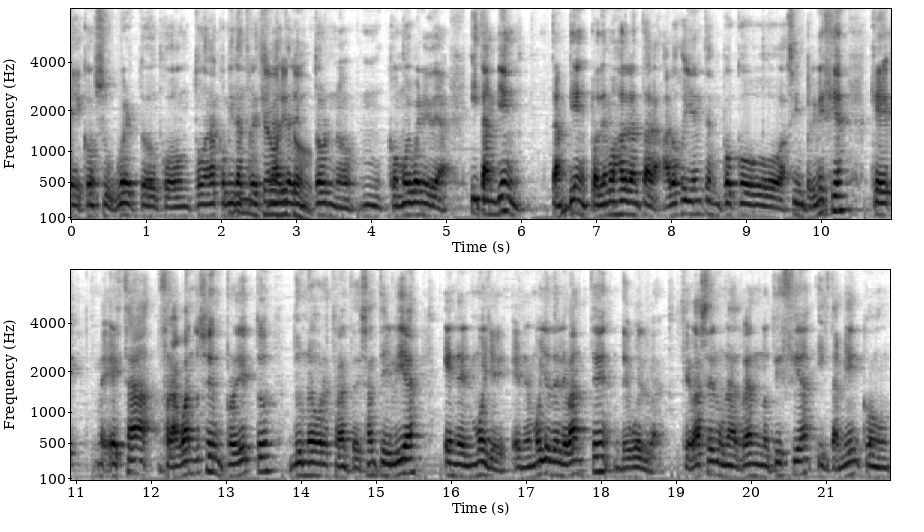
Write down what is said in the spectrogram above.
eh, con su huerto, con todas las comidas mm, tradicionales del entorno, mm, con muy buena idea. Y también, también podemos adelantar a los oyentes un poco así en primicia que está fraguándose un proyecto de un nuevo restaurante de Santa Elías en el muelle, en el muelle de Levante de Huelva que va a ser una gran noticia y también con,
